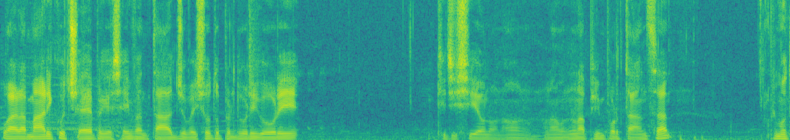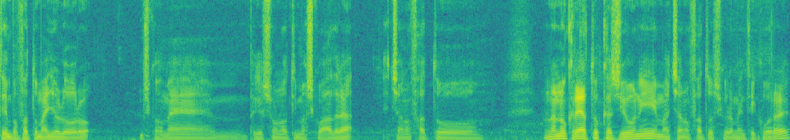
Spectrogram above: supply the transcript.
Guarda, Marico c'è perché sei in vantaggio, vai sotto per due rigori, che ci siano, no? non, ha, non ha più importanza. Il primo tempo ha fatto meglio loro, secondo me perché sono un'ottima squadra e ci hanno fatto, non hanno creato occasioni ma ci hanno fatto sicuramente correre.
